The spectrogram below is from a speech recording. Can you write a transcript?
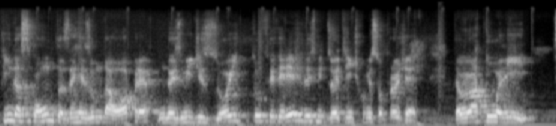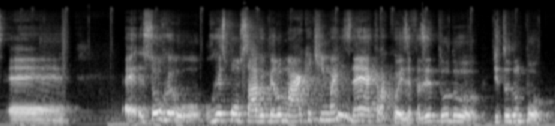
fim das contas, né? Resumo da ópera, em 2018, fevereiro de 2018, a gente começou o projeto. Então eu atuo ali. é, é, sou o, o, responsável pelo marketing, mas né, aquela coisa, fazer tudo de tudo um pouco.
